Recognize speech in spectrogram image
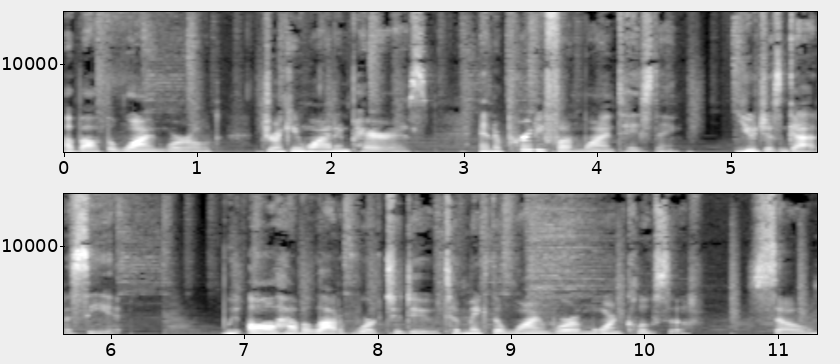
about the wine world, drinking wine in Paris, and a pretty fun wine tasting. You just gotta see it. We all have a lot of work to do to make the wine world more inclusive. So,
